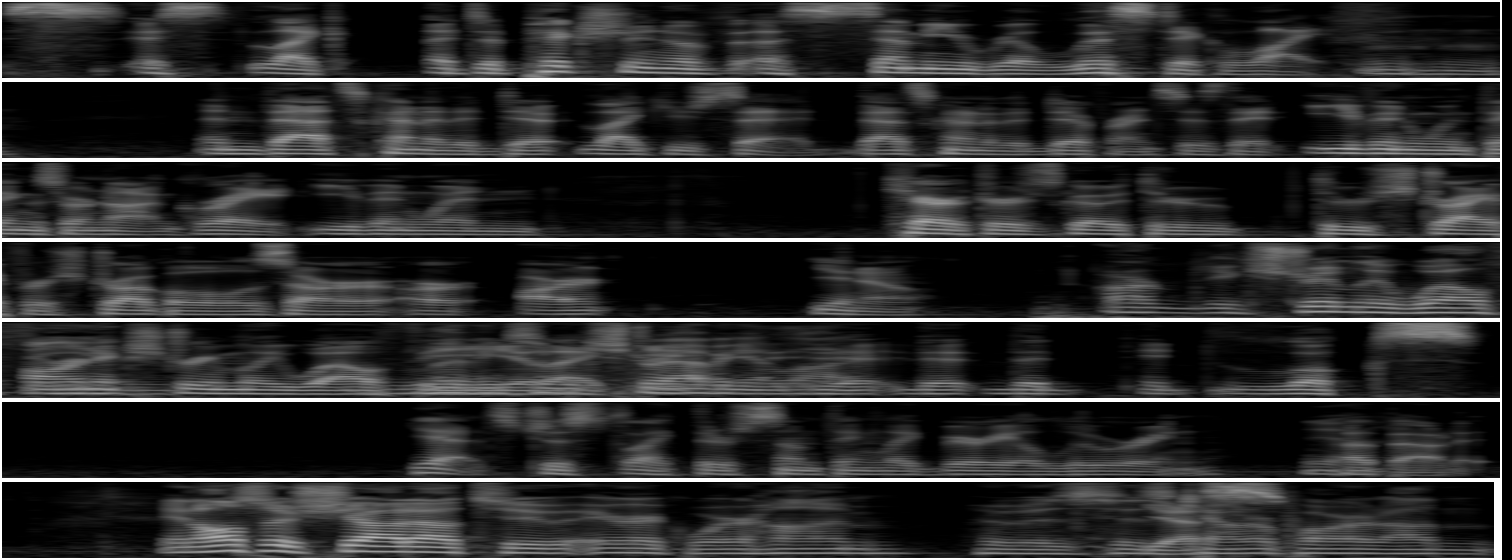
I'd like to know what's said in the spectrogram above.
it's like a depiction of a semi-realistic life, mm-hmm. and that's kind of the di- like you said. That's kind of the difference. Is that even when things are not great, even when characters go through through strife or struggles, or, or aren't you know aren't extremely wealthy aren't extremely wealthy, living some like extravagant it, life. it, it, it looks, yeah, it's just like there's something like very alluring Yeah. about it. And also shout out to Eric Wareheim, who is his Yes. counterpart. I'm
